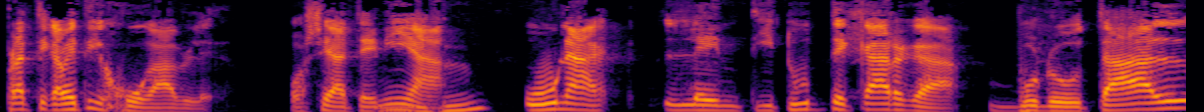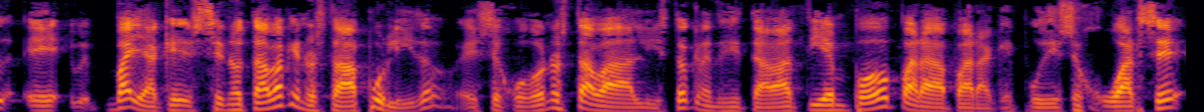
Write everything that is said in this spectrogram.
prácticamente injugable. O sea, tenía una lentitud de carga brutal. eh, vaya, que se notaba que no estaba pulido. Ese juego no estaba listo, que necesitaba tiempo para, para que pudiese jugarse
